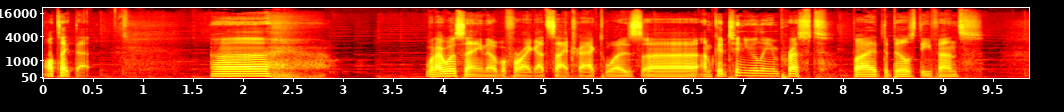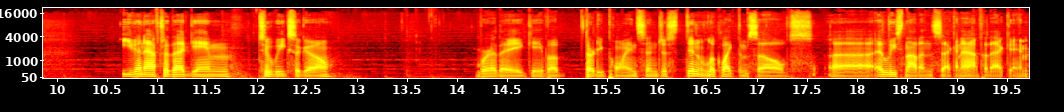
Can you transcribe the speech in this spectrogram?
I'll take that. Uh, what I was saying though before I got sidetracked was uh, I'm continually impressed by the Bills' defense even after that game two weeks ago, where they gave up 30 points and just didn't look like themselves, uh, at least not in the second half of that game.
